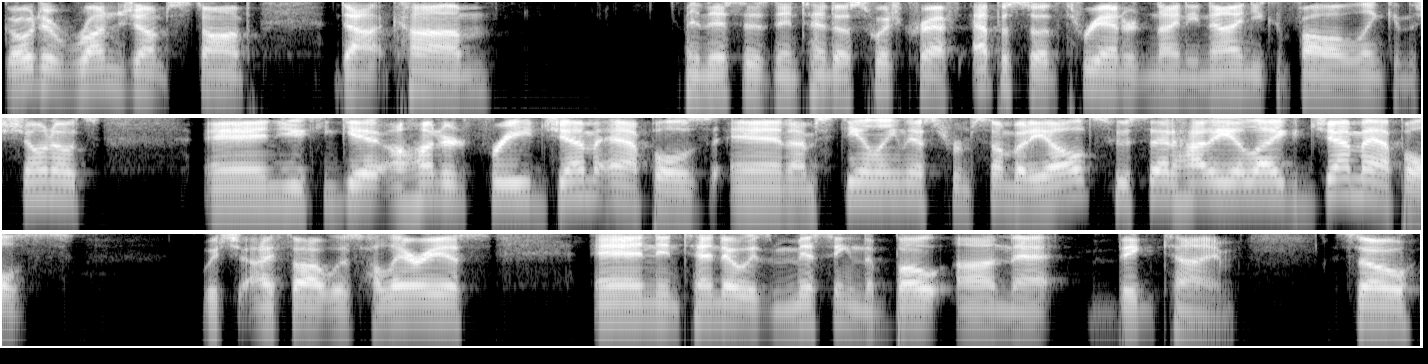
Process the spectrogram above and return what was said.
go to runjumpstomp.com. And this is Nintendo Switchcraft episode 399. You can follow the link in the show notes. And you can get 100 free gem apples. And I'm stealing this from somebody else who said, How do you like gem apples? Which I thought was hilarious. And Nintendo is missing the boat on that big time. So,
